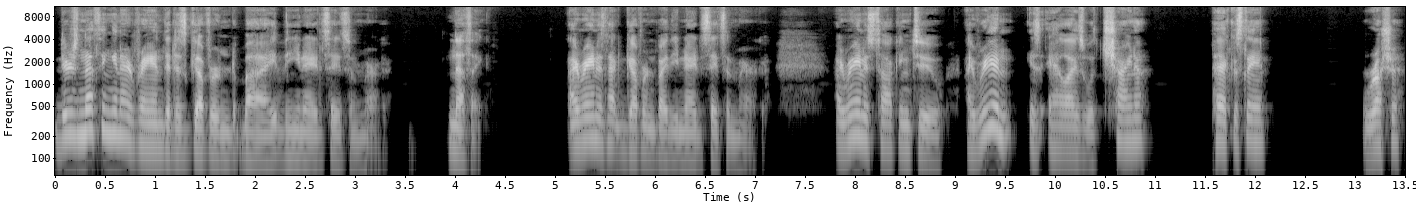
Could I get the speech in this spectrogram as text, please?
There's nothing in Iran that is governed by the United States of America. Nothing. Iran is not governed by the United States of America. Iran is talking to. Iran is allies with China, Pakistan, Russia,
